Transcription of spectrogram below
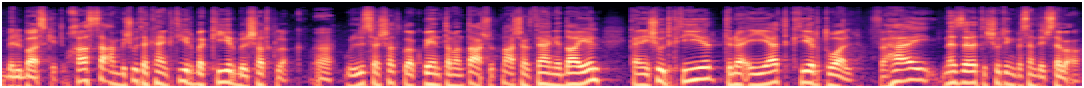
بال basket وخاصة عم بشوتها كان كتير بكير بال shot clock آه. ولسه ال shot clock بين 18 و 12 ثانية ضايل كان يشوت كتير ثنائيات كتير طوال. فهاي نزلت ال shooting percentage تبعه.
